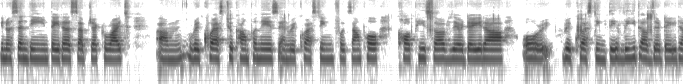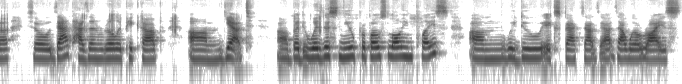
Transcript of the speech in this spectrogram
you know, sending data subject right um, request to companies and requesting, for example, copies of their data or requesting delete of their data. So that hasn't really picked up um, yet. Uh, but with this new proposed law in place, um, we do expect that, that that will rise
